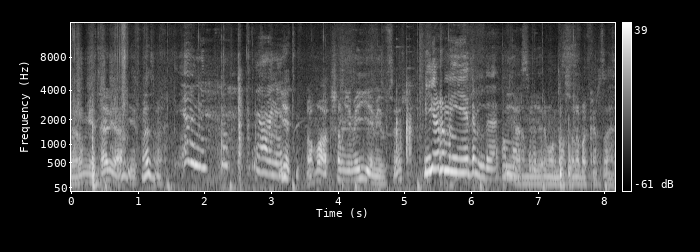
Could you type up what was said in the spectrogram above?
Yarım yeter ya. Yetmez mi? Yani. Yet. Ama akşam yemeği yiyemeyiz bu sefer. Bir yarımı yiyelim de. Bir Ondan yarım sonra yiyelim ondan sonra bakarız aynen.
